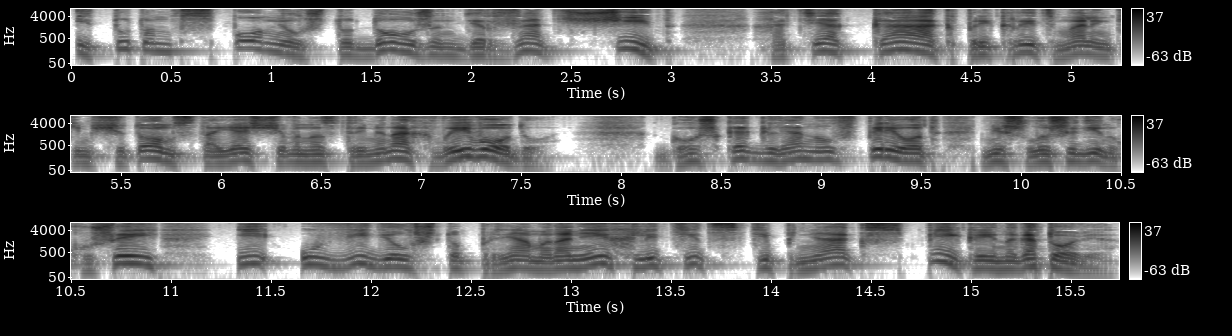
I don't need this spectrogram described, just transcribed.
И тут он вспомнил, что должен держать щит, хотя как прикрыть маленьким щитом стоящего на стременах воеводу? Гошка глянул вперед меж лошадиных ушей и увидел, что прямо на них летит степняк с пикой наготове.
